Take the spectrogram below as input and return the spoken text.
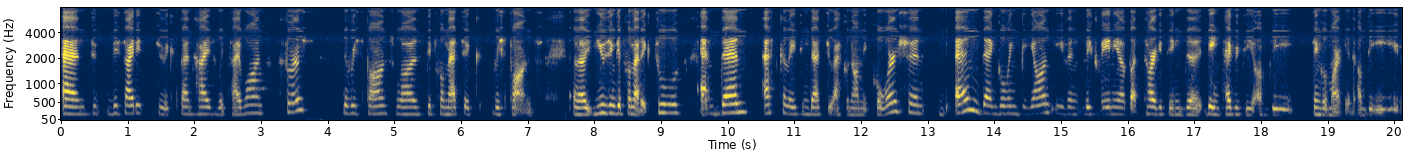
and to, decided to expand ties with Taiwan, first the response was diplomatic response, uh, using diplomatic tools, and then escalating that to economic coercion, and then going beyond even Lithuania, but targeting the, the integrity of the single market of the EU.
